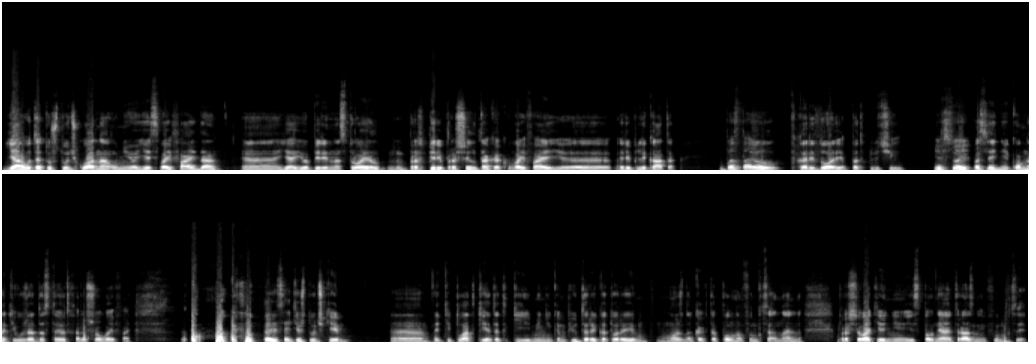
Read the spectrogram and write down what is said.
Я вот эту штучку, она у нее есть Wi-Fi, да, э, я ее перенастроил, перепрошил, так как Wi-Fi э, репликатор. И поставил в коридоре, подключил. И все, и к последней комнате уже достает хорошо Wi-Fi. То есть эти штучки эти платки это такие мини-компьютеры, которые можно как-то полнофункционально прошивать, и они исполняют разные функции.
